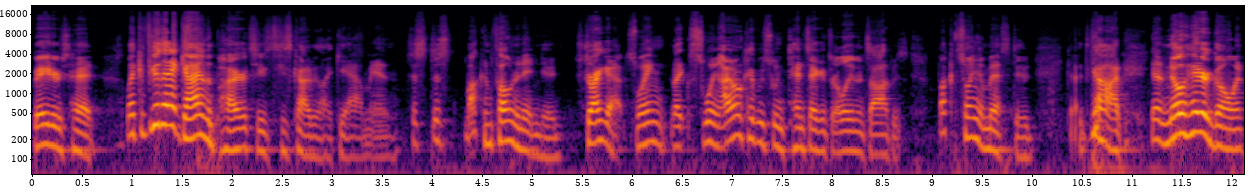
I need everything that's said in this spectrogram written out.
Bader's head. Like if you're that guy in the Pirates, he's, he's got to be like, yeah, man, just just fucking phoning it in, dude. Strike out, swing, like swing. I don't care if you swing ten seconds early and it's obvious. Fucking swing and miss, dude. God, you got a no hitter going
